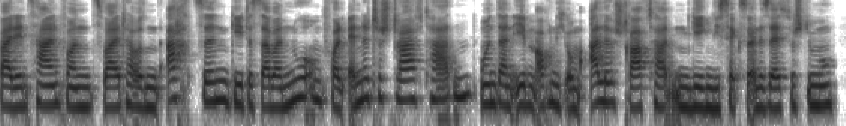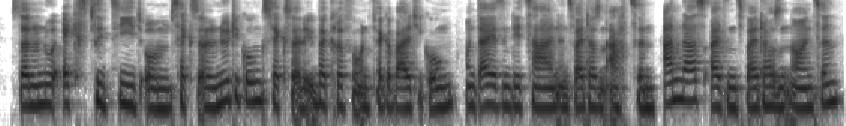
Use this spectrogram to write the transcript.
Bei den Zahlen von 2018 geht es aber nur um vollendete Straftaten und dann eben auch nicht um alle Straftaten gegen die sexuelle Selbstbestimmung, sondern nur explizit um sexuelle Nötigung, sexuelle Übergriffe und Vergewaltigung. Und daher sind die Zahlen in 2018 anders als in 2019.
